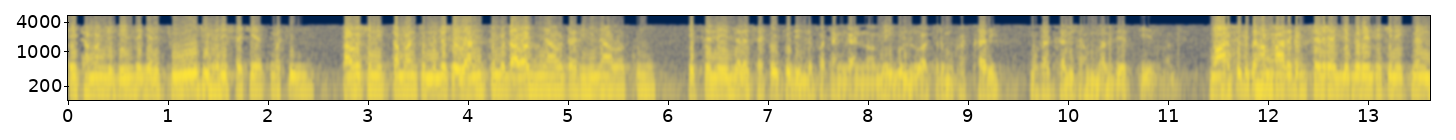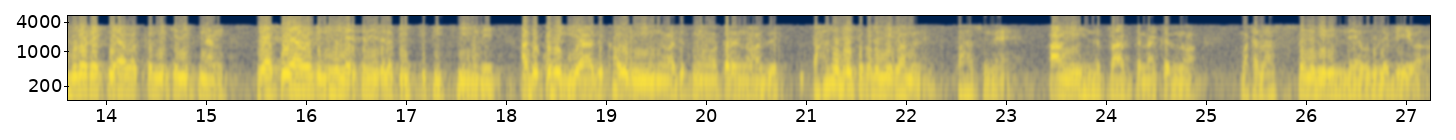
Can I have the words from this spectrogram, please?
ඒ තමන්ගේ බින්ද ගැන චූටි හරි සැකයක් මත වුණා. තව කෙනෙක් තමන්ට මුදක යන්තමට අවඥාවට හිණාවක් වුණා. එතන ඉඳලා සැක උපදින්න පටන් ගන්නවා. මේගොල්ලෝ අතර මොකක් හරි මොකක් හරි සම්බන්ධයක් තියෙනවාද? මාසයකට හමාරකට සැරයක් ගෙදර ඉන්න කෙනෙක් නම් දුර රැකියාවක් කරන කෙනෙක් නම් රැකියාවට ගිහිල්ලා එතන ඉඳලා පිච්චි පිච්චි ඉන්නේ. අද කොහෙ ගියාද? කවුරු ඉන්නවද? මොනව කරනවද? පහසුද එතකොට මේ ගමන. පහසු නෑ. ආන් ඒ හින්දා ප්‍රාර්ථනා කරනවා මට ලස්සන බිරින්දෑවරු ලැබේවා.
